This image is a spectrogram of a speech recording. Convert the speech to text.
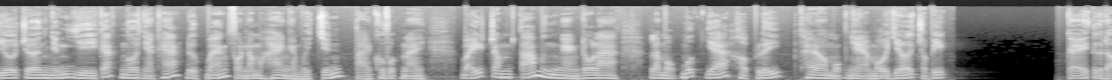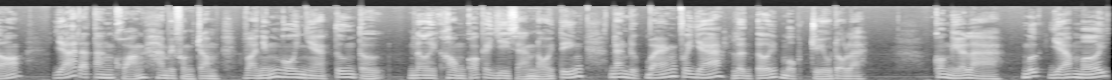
Dựa trên những gì các ngôi nhà khác được bán vào năm 2019 tại khu vực này, 780.000 đô la là một mức giá hợp lý theo một nhà môi giới cho biết. Kể từ đó, giá đã tăng khoảng 20% và những ngôi nhà tương tự nơi không có cây di sản nổi tiếng đang được bán với giá lên tới 1 triệu đô la. Có nghĩa là mức giá mới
